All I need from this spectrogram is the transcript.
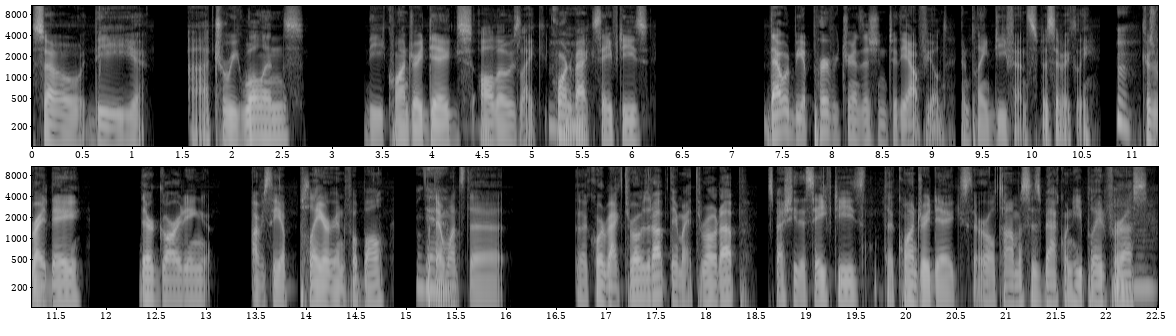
So the uh, Tariq Woolens, the Quandre Diggs, all those like Mhm. cornerback safeties. That would be a perfect transition to the outfield and playing defense specifically, Hmm. because right they they're guarding obviously a player in football, but then once the the quarterback throws it up, they might throw it up, especially the safeties, the Quandre Diggs, the Earl Thomases back when he played for us. Mhm.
